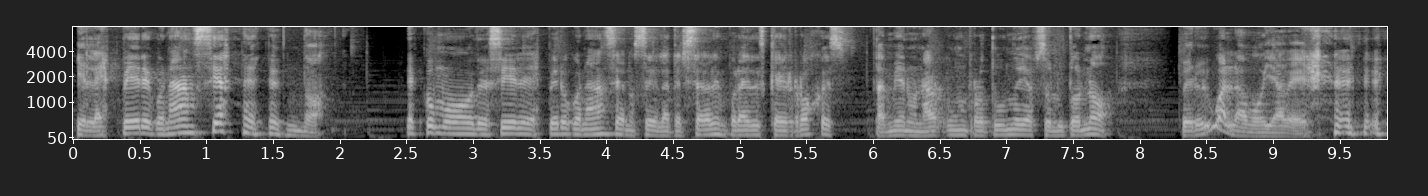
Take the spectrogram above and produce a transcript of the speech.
Que la espere con ansia, no. Es como decir, espero con ansia, no sé, la tercera temporada de Sky Rojo es también un rotundo y absoluto no pero igual la voy a ver.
